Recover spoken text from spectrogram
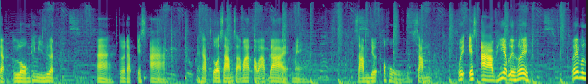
จากโรงที่มีเลือด อ่า ตัวดับ SR นะครับ ตัวซ้ำสามารถเอาอัพได้แหม ซ้ำเยอะ โอ้โห ซ้ำเฮ้ย SR เพียบเลยเฮ้ย เฮ้ย มึง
